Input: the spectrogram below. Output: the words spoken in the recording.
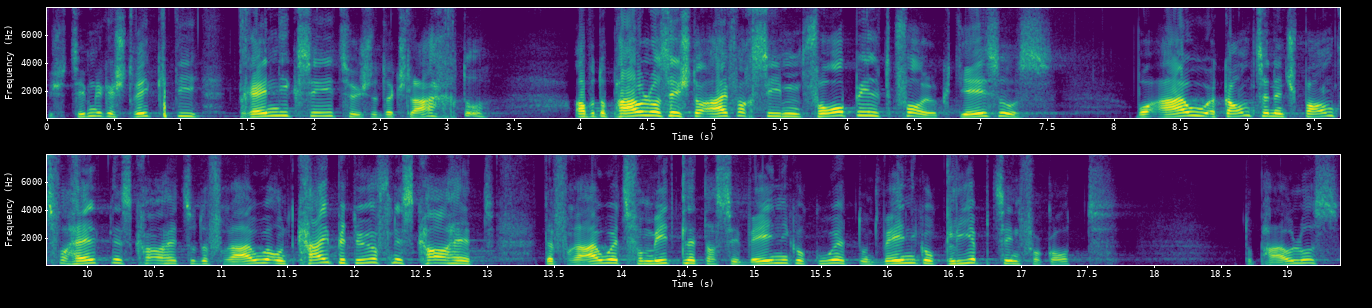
Es war eine ziemlich strikte Trennung zwischen den Geschlechtern. Aber der Paulus ist da einfach seinem Vorbild gefolgt, Jesus, wo auch ein ganz entspanntes Verhältnis hatte zu den Frauen und kein Bedürfnis hatte, den Frauen zu vermitteln, dass sie weniger gut und weniger geliebt sind von Gott. Der Paulus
